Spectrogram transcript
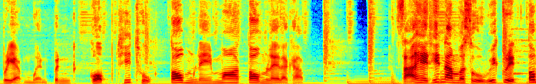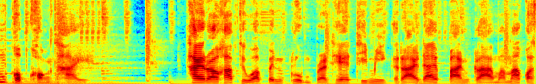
เปรียบเหมือนเป็นกบที่ถูกต้มในหม้อต้มเลยแหละครับ สาเหตุที่นำมาสู่วิกฤตต้มกบของไทย ไทยเราครับถือว่าเป็นกลุ่มประเทศที่มีรายได้ปานกลางมามากกว่า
